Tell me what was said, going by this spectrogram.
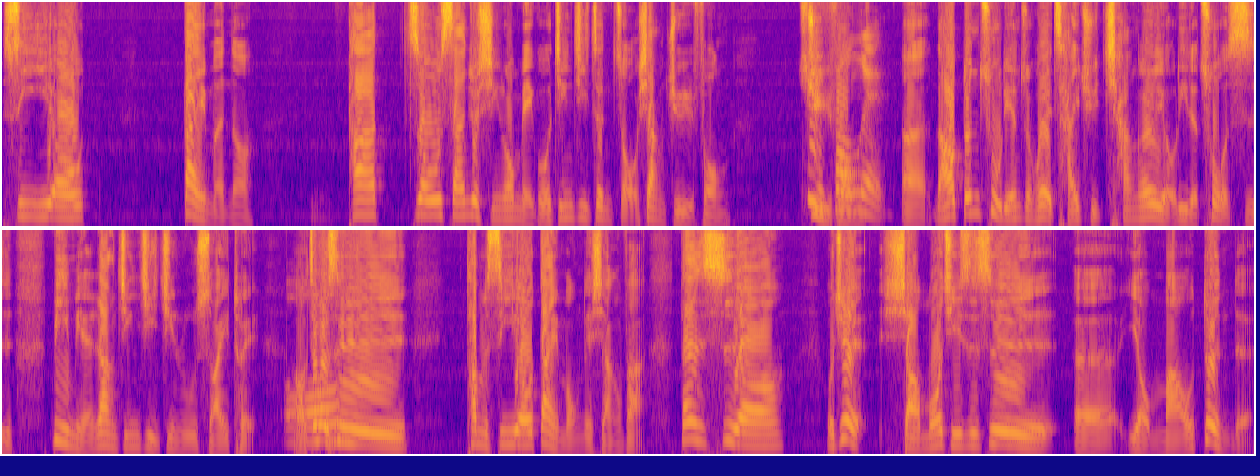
CEO 戴蒙哦，他周三就形容美国经济正走向飓风，飓飓风风哎，呃，然后敦促联准会采取强而有力的措施，避免让经济进入衰退。哦，这个是他们 CEO 戴蒙的想法，但是哦，我觉得小摩其实是呃有矛盾的，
